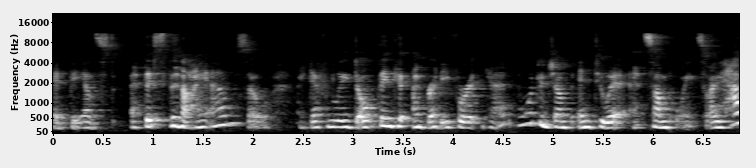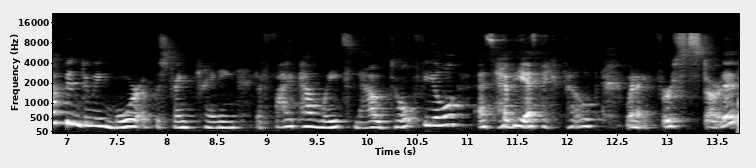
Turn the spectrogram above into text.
advanced at this than I am. So I definitely don't think I'm ready for it yet. I want to jump into it at some point. So I have been doing more of the strength training. The five pound weights now don't feel as heavy as they felt when I first started.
